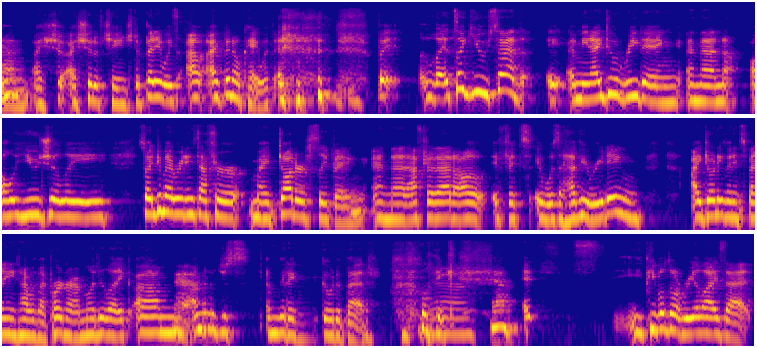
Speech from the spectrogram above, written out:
Um, I should I should have changed it, but anyways, I, have been okay with it. but it's like you said i mean i do a reading and then i'll usually so i do my readings after my daughter's sleeping and then after that i'll if it's it was a heavy reading i don't even spend any time with my partner i'm literally like um yeah. i'm gonna just i'm gonna go to bed like yeah. yeah it's people don't realize that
